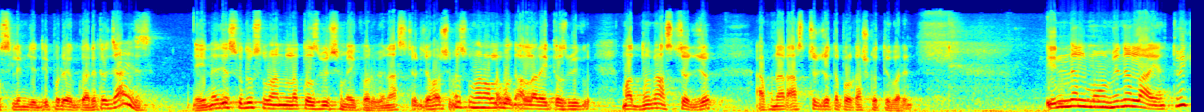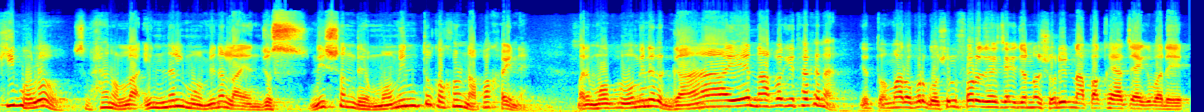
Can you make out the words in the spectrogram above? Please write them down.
মুসলিম যদি প্রয়োগ করে, তো জায়েজ। এই না যে শুধু সুহান আল্লাহ তসবির সময় করবেন আশ্চর্য হওয়ার সময় সুহান আল্লাহ বলতে আল্লাহর এই তসবির মাধ্যমে আশ্চর্য। আপনার আশ্চর্যতা প্রকাশ করতে পারেন। ইন্নাল মোমিনা লায়ন তুমি কি বলো? সুহান আল্লাহ ইন্নাল মোমিনা লায়ন জোস নিঃসন্দেহ মমিন তো কখনো নাপাক হয় না। মানে মমিনের গায়ে নাপাকি থাকে না। যে তোমার ওপর গোসল ফরজ হয়েছে, এই জন্য শরীর নাপাক হয়ে আছে একবারে।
